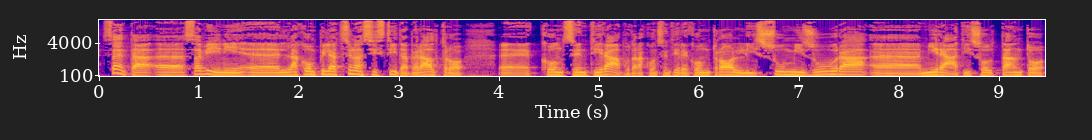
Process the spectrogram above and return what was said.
Senta, eh, Savini, eh, la compilazione assistita peraltro eh, consentirà, potrà consentire controlli su misura eh, mirati soltanto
